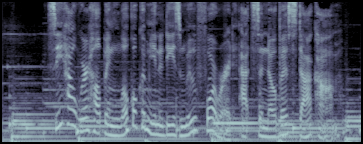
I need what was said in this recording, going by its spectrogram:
See how we're helping local communities move forward at cenovus.com.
